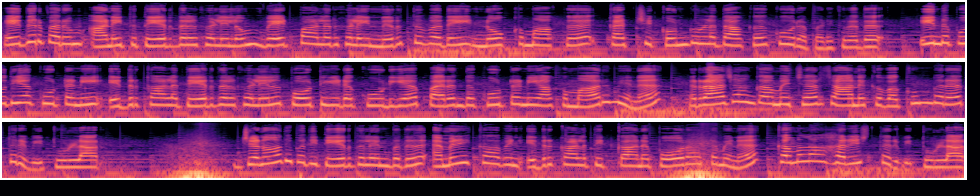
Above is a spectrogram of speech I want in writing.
எதிர்வரும் அனைத்து தேர்தல்களிலும் வேட்பாளர்களை நிறுத்துவதை நோக்கமாக கட்சி கொண்டுள்ளதாக கூறப்படுகிறது. இந்த புதிய கூட்டணி எதிர்கால தேர்தல்களில் போட்டியிடக்கூடிய பரந்த கூட்டணியாக மாறும் என ராஜாங்க அமைச்சர் சாணக்க வக்கும்பர தெரிவித்துள்ளார். ஜனாதிபதி தேர்தல் என்பது அமெரிக்காவின் எதிர்காலத்திற்கான போராட்டம் என கமலா ஹரிஷ் தெரிவித்துள்ளார்.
